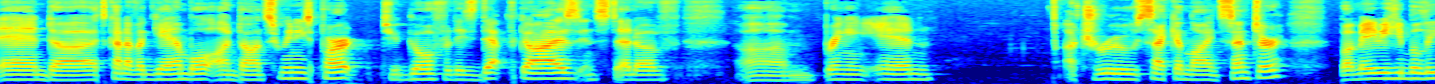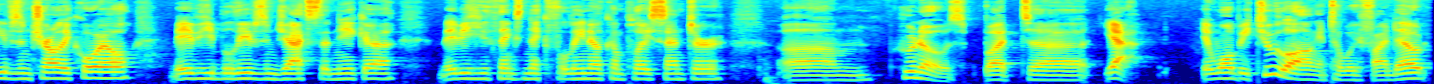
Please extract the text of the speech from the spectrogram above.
And uh, it's kind of a gamble on Don Sweeney's part to go for these depth guys instead of um, bringing in a true second line center. But maybe he believes in Charlie Coyle. Maybe he believes in Jack Studnicka. Maybe he thinks Nick Foligno can play center. Um, who knows? But uh, yeah, it won't be too long until we find out,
